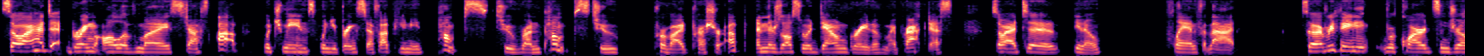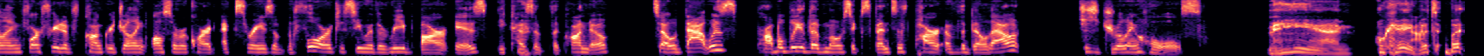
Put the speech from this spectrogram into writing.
So I had to bring all of my stuff up, which means when you bring stuff up, you need pumps to run pumps to provide pressure up. And there's also a downgrade of my practice. So I had to, you know, plan for that. So everything required some drilling. Four feet of concrete drilling also required x rays of the floor to see where the rebar is hmm. because of the condo. So that was probably the most expensive part of the build out, just drilling holes. man. Okay, Yeah. that's but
